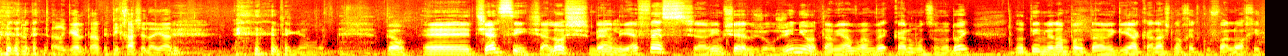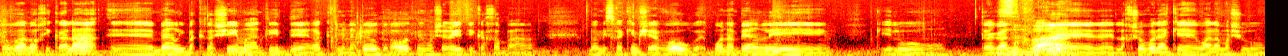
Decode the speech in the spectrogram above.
לתרגל את הפתיחה של היד. לגמרי. טוב, אה, צ'לסי, שלוש, ברנלי, אפס, שערים של ז'ורג'יניו, תמי אברהם וקלו מוצונודוי. נותנים ללמפרט את הרגיעה הקלה שלו אחרי תקופה לא הכי טובה, לא הכי קלה. אה, ברנלי בקרשים, העתיד אה, רק מנבא עוד רעות ממה שראיתי ככה במשחקים שיבואו. בואנה, ברנלי, כאילו, התרגלנו כבר. אה, לחשוב עליה כוואלה משהו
